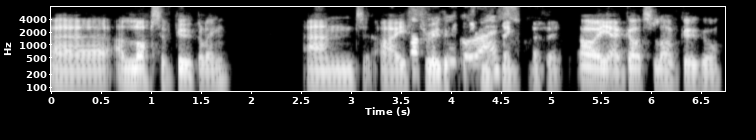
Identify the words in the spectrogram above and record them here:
uh, a lot of googling, and I threw the Google, right? Oh yeah, got to love Google.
